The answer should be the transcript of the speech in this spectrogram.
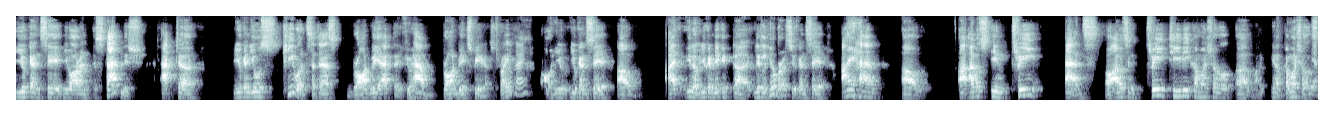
you can say you are an established actor you can use keywords such as Broadway actor if you have Broadway experience, right? Okay. Or you you can say, uh, I you know you can make it uh, little humorous. You can say, I have, uh, I, I was in three ads, or I was in three TV commercial, uh, you know, commercials. Yeah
